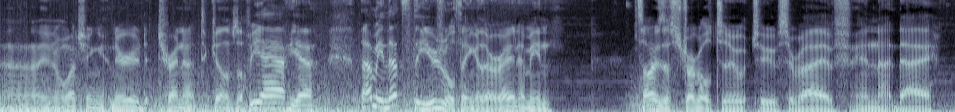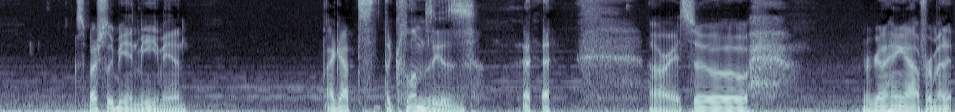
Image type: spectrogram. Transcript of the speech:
Uh, you know, watching nerd try not to kill himself. Yeah, yeah. I mean, that's the usual thing, though, right? I mean, it's always a struggle to to survive and not die, especially being me, man. I got the clumsies. All right, so we're gonna hang out for a minute,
